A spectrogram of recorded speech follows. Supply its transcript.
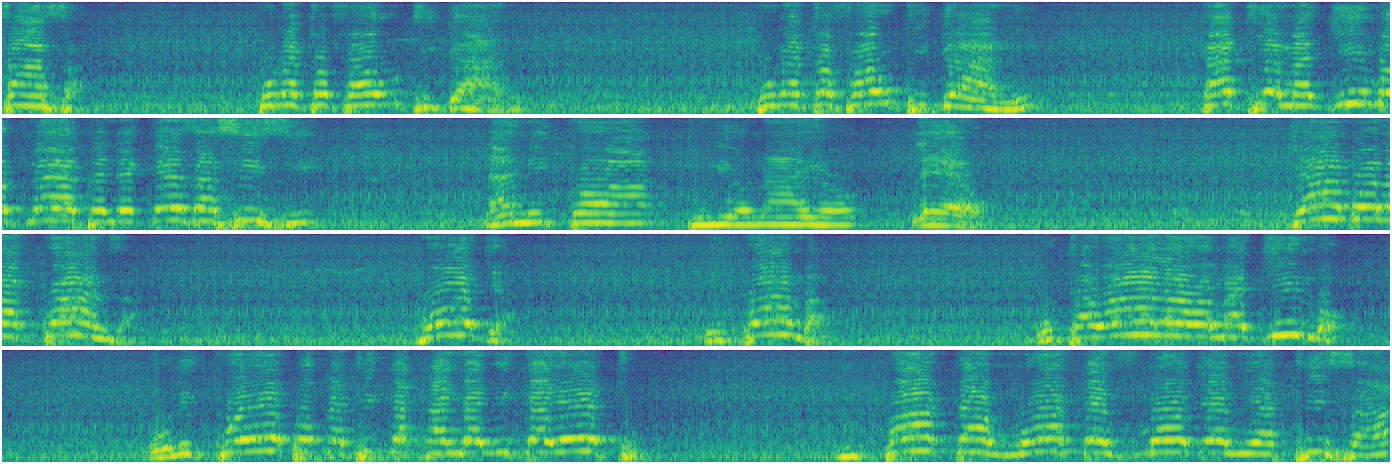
Sasa kuna tofauti gani? Kuna tofauti gani kati ya majimbo tunayopendekeza sisi na mikoa tulionayo leo? Jambo la kwanza moja ni kwamba utawala wa majimbo ulikuwepo katika Tanganyika yetu mpaka mwaka elfu moja mia tisa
